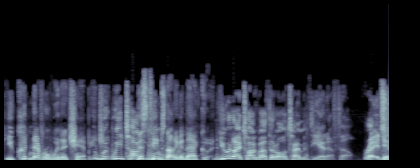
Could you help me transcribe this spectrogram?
You could never win a championship. We- we talk- this team's not even that good. You and I talk about that all the time at the NFL, right? It's, Yeah.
